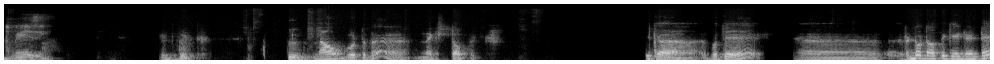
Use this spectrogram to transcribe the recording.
Amazing good good now go to the next topic ఇక పోతే రెండో టాపిక్ ఏంటంటే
